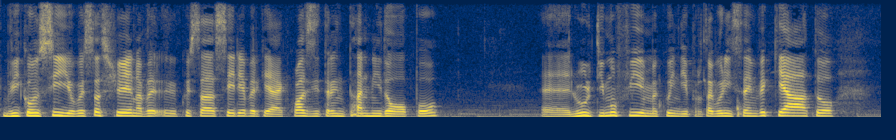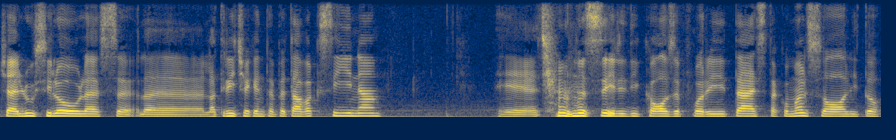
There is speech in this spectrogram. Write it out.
Vi consiglio questa scena, eh, questa serie perché è quasi 30 anni dopo eh, l'ultimo film, quindi il protagonista è invecchiato, c'è Lucy Lawless, la- l'attrice che interpretava Xena, e c'è una serie di cose fuori di testa come al solito,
